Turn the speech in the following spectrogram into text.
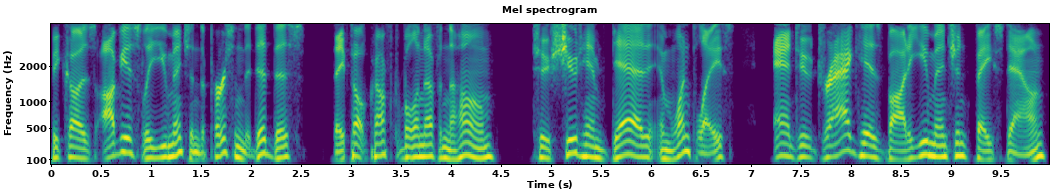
Because obviously, you mentioned the person that did this, they felt comfortable enough in the home to shoot him dead in one place and to drag his body, you mentioned face down.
